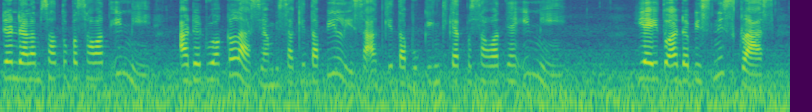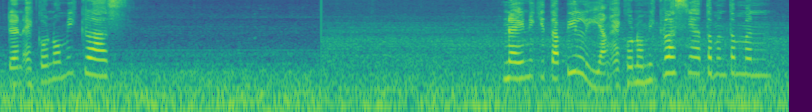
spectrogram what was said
Dan dalam satu pesawat ini ada dua kelas yang bisa kita pilih saat kita booking tiket pesawatnya ini, yaitu ada business class dan economy class. Nah ini kita pilih yang economy classnya teman-teman.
